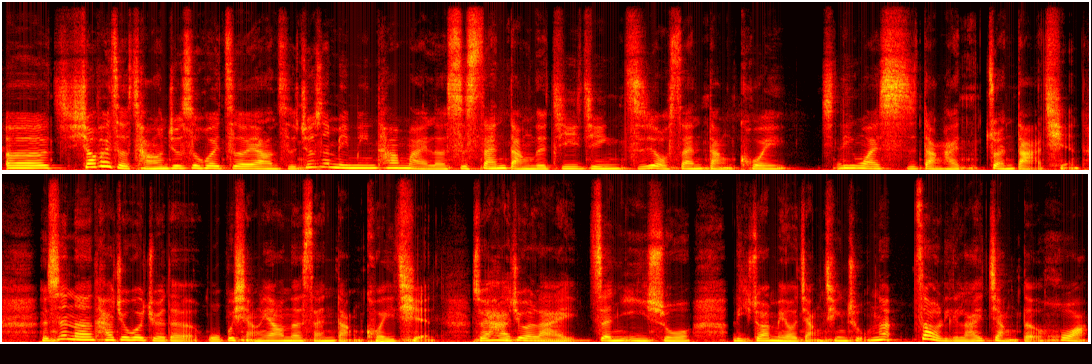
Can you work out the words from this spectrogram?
呃，消费者常常就是会这样子，就是明明他买了十三档的基金，只有三档亏。另外十档还赚大钱。可是呢，他就会觉得我不想要那三档亏钱，所以他就来争议说李专没有讲清楚。那照理来讲的话，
